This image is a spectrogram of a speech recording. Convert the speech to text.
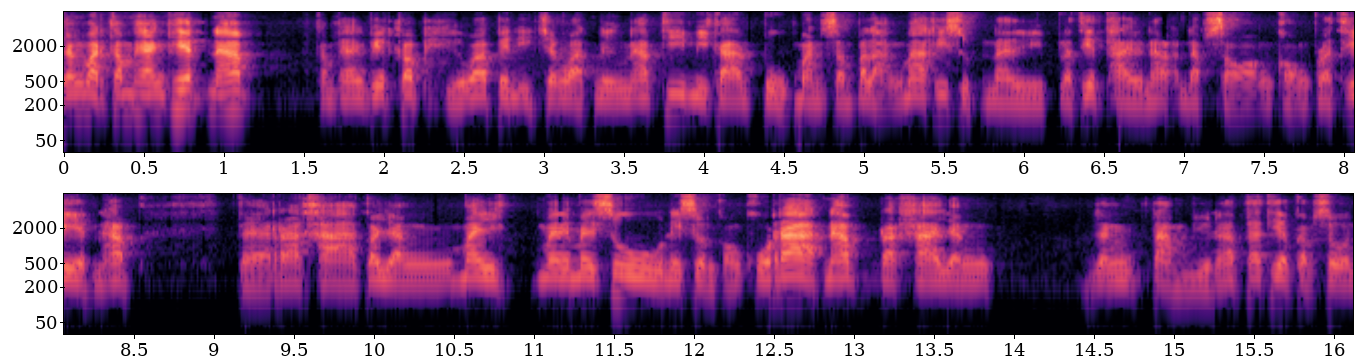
จังหวัดกำแพงเพชรนะครับกำแพงเพชรก็ถือว่าเป็นอีกจังหวัดหนึ่งนะครับที่มีการปลูกมันสำปะหลังมากที่สุดในประเทศไทยนะครับอันดับ 2 ของประเทศนะครับ แต่ราคาก็ยังไม่ไม่ไม่สู้ในส่วนของโคราชนะครับ ราคายังยังต่ำอยู่นะครับ ถ้าเทียบกับโซน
